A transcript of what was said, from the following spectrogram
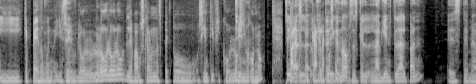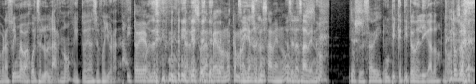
Y qué pedo, güey, ¿no? Y este, Sí. luego, luego, luego, le va a buscar un aspecto científico, lógico, ¿no? Sí, Para la- la- explicar que la te diga, cuestión. no, pues es que la vi en Tlalpan, este, me abrazó y me bajó el celular, ¿no? Y todavía se fue llorando. Y todavía ¿no? Al eso de a pedo, ¿no? Cámara, Sí, ya ¿no? se la sabe, ¿no? Ya se la sabe, ¿no? Ya se la sabe. Un piquetito en el hígado, ¿no? Entonces,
